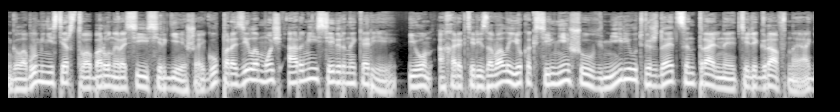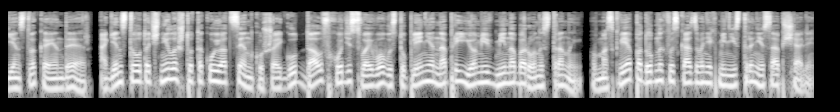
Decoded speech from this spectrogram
Главу Министерства обороны России Сергея Шойгу поразила мощь армии Северной Кореи и он охарактеризовал ее как сильнейшую в мире, утверждает Центральное телеграфное агентство КНДР. Агентство уточнило, что такую оценку Шойгу дал в ходе своего выступления на приеме в Минобороны страны. В Москве о подобных высказываниях министра не сообщали.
